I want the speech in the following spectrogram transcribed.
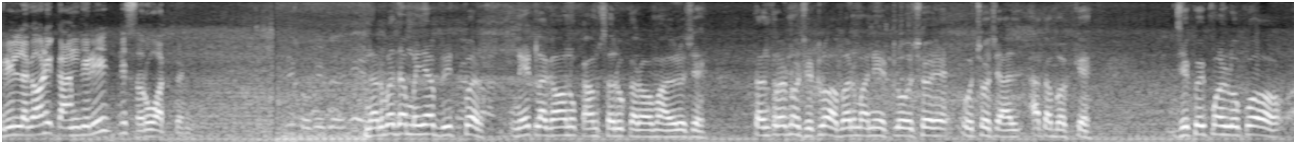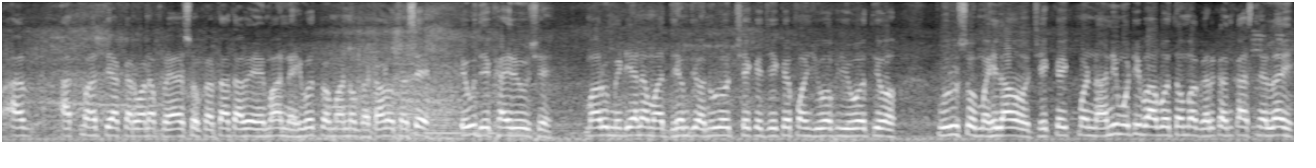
ગ્રીલ લગાવવાની કામગીરીની શરૂઆત કરી. નર્મદા મૈયા બ્રિજ પર નેટ લગાવવાનું કામ શરૂ કરવામાં આવેલું છે. તંત્રનો જેટલો આભાર માની એટલો ઓછો ઓછો છે આ તબક્કે. જે કોઈ પણ લોકો આ આત્મહત્યા કરવાના પ્રયાસો કરતા હતા, હવે એમાં નહિવત પ્રમાણનો ઘટાડો થશે એવું દેખાઈ રહ્યું છે. મારું મીડિયાના માધ્યમથી અનુરોધ છે કે જે કંઈ પણ યુવક, યુવતીઓ, પુરુષો, મહિલાઓ, જે કંઈક પણ નાની મોટી બાબતોમાં ઘરકંકાસને લઈ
